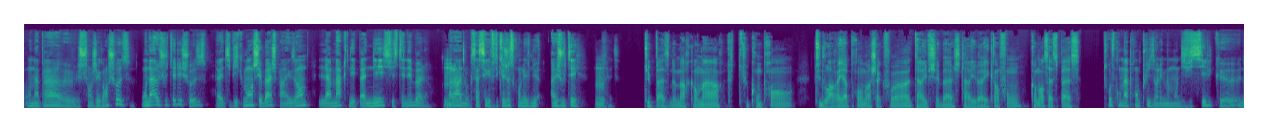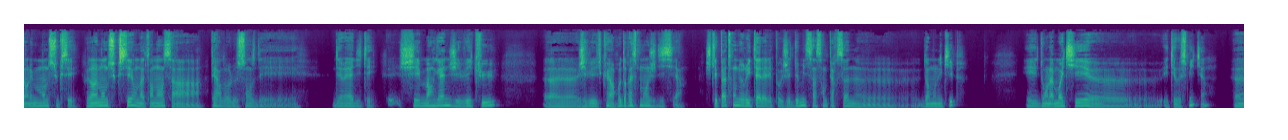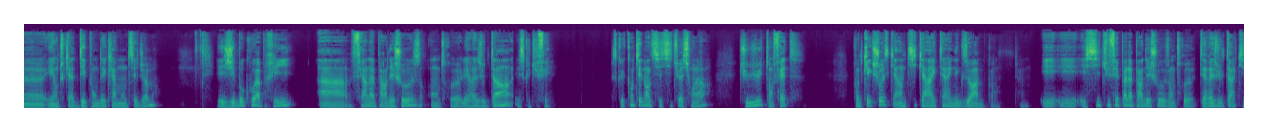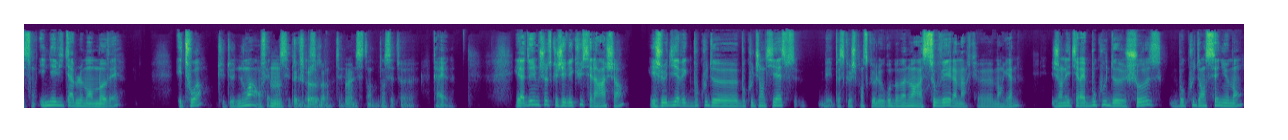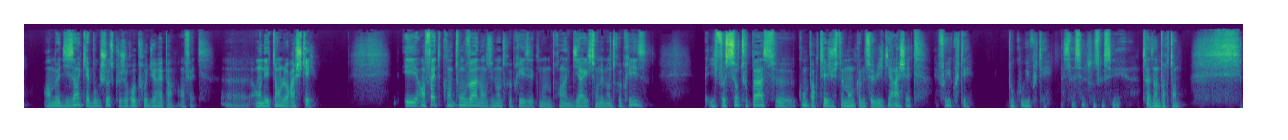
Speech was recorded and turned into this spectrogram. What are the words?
on n'a pas euh, changé grand-chose. On a ajouté des choses. Euh, typiquement, chez Bash, par exemple, la marque n'est pas née sustainable. Hmm. Voilà, donc ça, c'est quelque chose qu'on est venu ajouter. En hmm. fait. Tu passes de marque en marque, tu comprends, tu dois réapprendre à chaque fois. Tu arrives chez Bash, tu arrives avec un fond. Comment ça se passe? Je trouve qu'on apprend plus dans les moments difficiles que dans les moments de succès. Dans les moments de succès, on a tendance à perdre le sens des, des réalités. Chez Morgan, j'ai vécu, euh, j'ai vécu un redressement judiciaire. J'étais patron de retail à l'époque. J'ai 2500 personnes euh, dans mon équipe et dont la moitié euh, était au SMIC hein, euh, et en tout cas dépendait clairement de ses jobs. Et j'ai beaucoup appris à faire la part des choses entre les résultats et ce que tu fais. Parce que quand tu es dans ces situations-là, tu luttes en fait contre quelque chose qui a un petit caractère inexorable. Quoi. Et, et, et, si tu fais pas la part des choses entre tes résultats qui sont inévitablement mauvais et toi, tu te noies en fait dans, hmm, cette, dans, cette, euh, période. Et la deuxième chose que j'ai vécue, c'est le rachat. Et je le dis avec beaucoup de beaucoup de gentillesse, mais parce que je pense que le groupe Boma Noir a sauvé la marque euh, Morgan j'en ai tiré beaucoup de choses, beaucoup d'enseignements, en me disant qu'il y a beaucoup de choses que je reproduirais pas, en fait, euh, en étant le racheté. Et en fait, quand on va dans une entreprise et qu'on prend la direction d'une entreprise, il faut surtout pas se comporter justement comme celui qui rachète. Il faut écouter, beaucoup écouter. Ça, je pense que c'est très important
